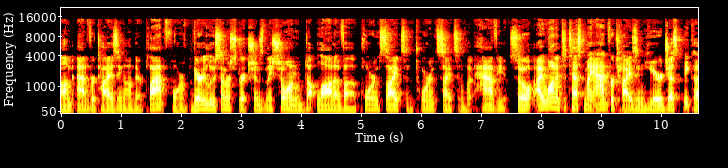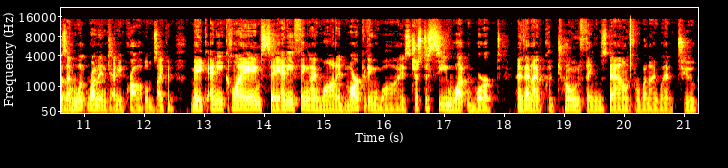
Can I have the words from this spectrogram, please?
um, advertising on their platform, very loose on restrictions, and they show on a lot of uh, porn sites and torrent sites and what have you. So I wanted to test my advertising here just because I wouldn't run into any problems. I could make any claims, say anything I wanted marketing wise, just to see what worked. And then I could tone things down for when I went to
